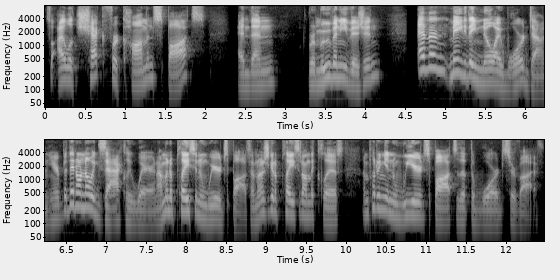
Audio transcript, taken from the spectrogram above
So I will check for common spots and then remove any vision, and then maybe they know I ward down here, but they don't know exactly where. And I'm going to place it in weird spots. I'm not just going to place it on the cliffs. I'm putting it in weird spots so that the wards survive.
